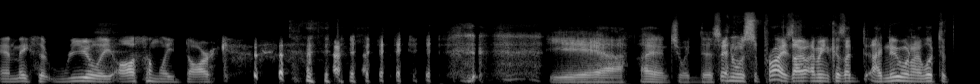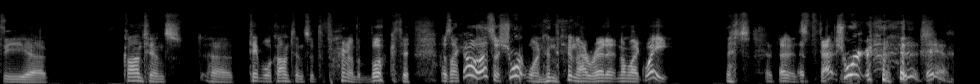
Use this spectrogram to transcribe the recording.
and makes it really awesomely dark. yeah, I enjoyed this and was surprised. I, I mean, because I, I knew when I looked at the uh, contents uh, table of contents at the front of the book that I was like, oh, that's a short one, and then I read it and I'm like, wait, that's that's, that short. That's damn.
